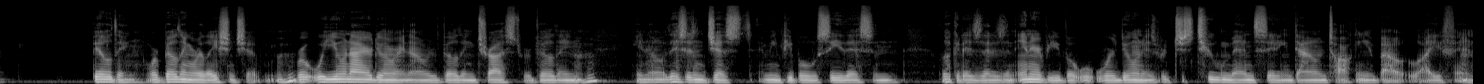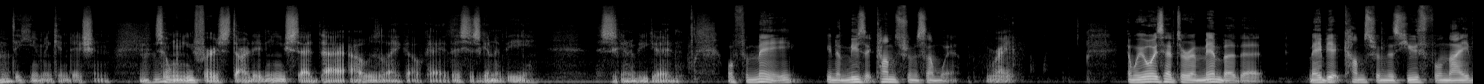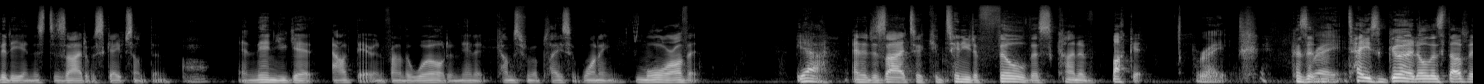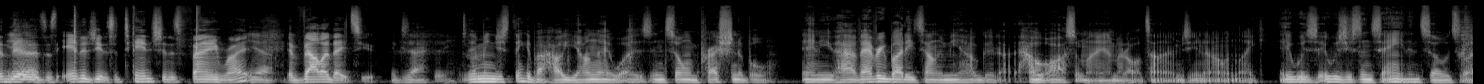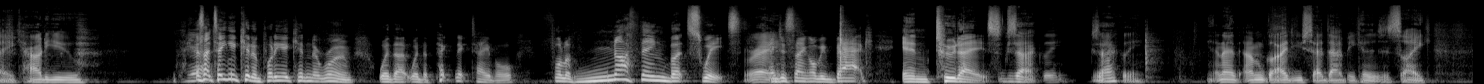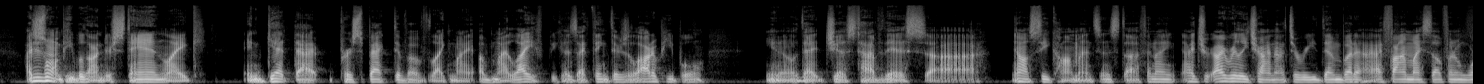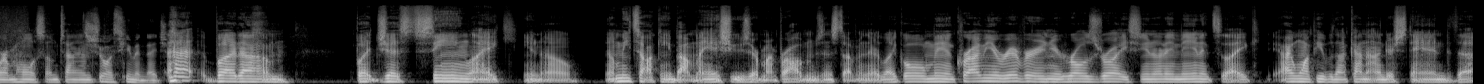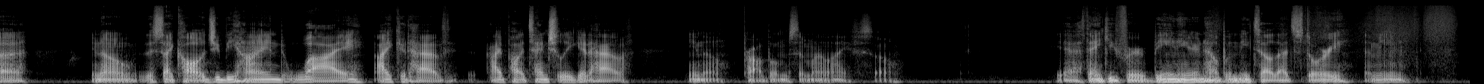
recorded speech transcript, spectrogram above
building. We're building relationship. Mm-hmm. What what you and I are doing right now, we're building trust. We're building. Mm-hmm. You know, this isn't just. I mean, people will see this and look at it as, as an interview, but what we're doing is we're just two men sitting down talking about life and mm-hmm. the human condition. So when you first started and you said that, I was like, okay, this is gonna be, this is gonna be good. Well, for me, you know, music comes from somewhere. Right. And we always have to remember that maybe it comes from this youthful naivety and this desire to escape something. Uh-huh. And then you get out there in front of the world, and then it comes from a place of wanting more of it Yeah. and a desire to continue to fill this kind of bucket Right. because it Right. tastes good, all this stuff in there. There's this energy, this attention, this fame, right? Yeah. It validates you. Exactly. I mean, just think about how young I was and so impressionable. And you have everybody telling me how good, how awesome I am at all times, you know, and like it was, it was just insane. And so it's like, how do you, It's like taking a kid and putting a kid in a room with a with a picnic table full of nothing but sweets, Right. and just saying, "I'll be back in two days." Exactly. Exactly. And I, I'm glad you said that because it's like, I just want people to understand, like, and get that perspective of like my of my life because I think there's a lot of people, you know, that just have this. Uh, you know, I'll see comments and stuff, and I I, tr- I really try not to read them, but I, I find myself in a wormhole sometimes. Sure, it's human nature. but um, but just seeing like you know, you know, me talking about my issues or my problems and stuff, and they're like, "Oh man, cry me a river in your Rolls Royce." You know what I mean? It's like I want people to kind of understand the, you know, the psychology behind why I could have, I potentially could have, you know, problems in my life. So. Yeah, thank you for being here and helping me tell that story. I mean,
